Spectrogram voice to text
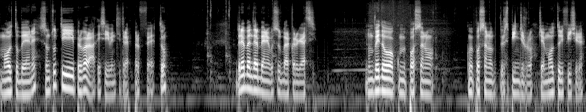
Molto bene. Sono tutti preparati, sì, 23, perfetto. Dovrebbe andare bene questo sbarco, ragazzi. Non vedo come possano... Come possano respingerlo. Cioè, è molto difficile.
